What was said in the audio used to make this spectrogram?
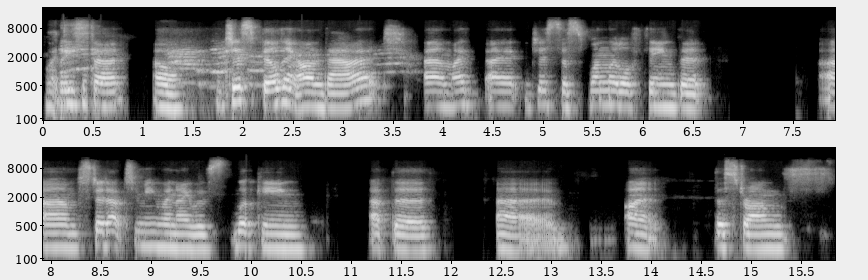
What does that- Lisa, oh, just building on that, um, I, I just this one little thing that um, stood out to me when I was looking at the uh, on the Strong's,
